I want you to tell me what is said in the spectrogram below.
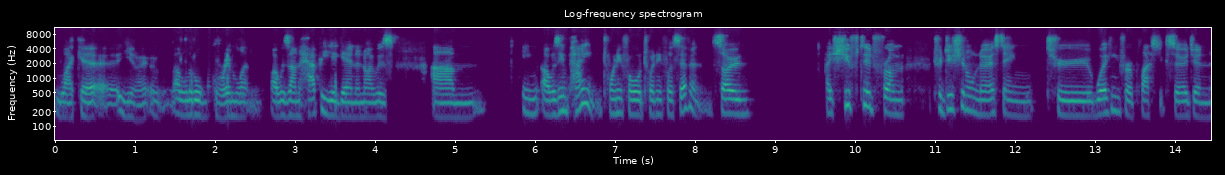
like a you know a little gremlin. I was unhappy again, and I was um, in I was in pain 24 24 7. So I shifted from traditional nursing to working for a plastic surgeon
